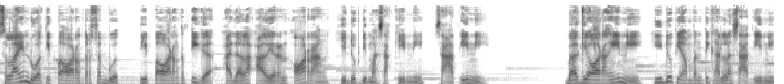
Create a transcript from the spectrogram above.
Selain dua tipe orang tersebut, tipe orang ketiga adalah aliran orang hidup di masa kini saat ini. Bagi orang ini, hidup yang penting adalah saat ini.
